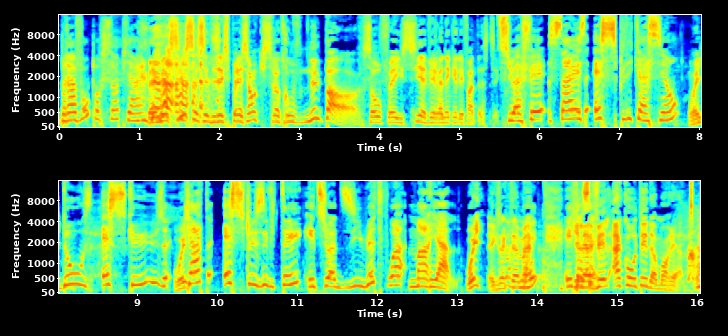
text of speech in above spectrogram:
Bravo pour ça, Pierre. Ben merci, ça c'est des expressions qui se retrouvent nulle part, sauf ici à Véronique, elle est fantastique. Tu as fait 16 explications, Oui. 12 excuses, Oui. 4 exclusivités et tu as dit 8 fois Marial. Oui, exactement. Oui. Et Qui est la ville à côté de Montréal.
